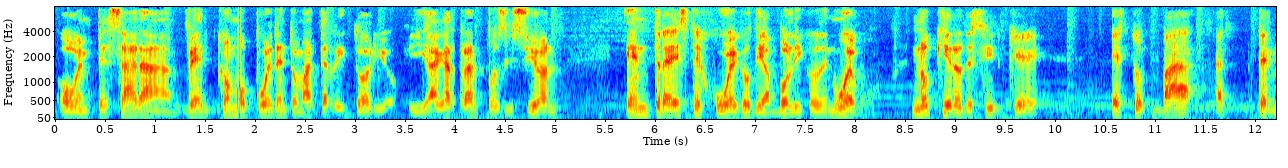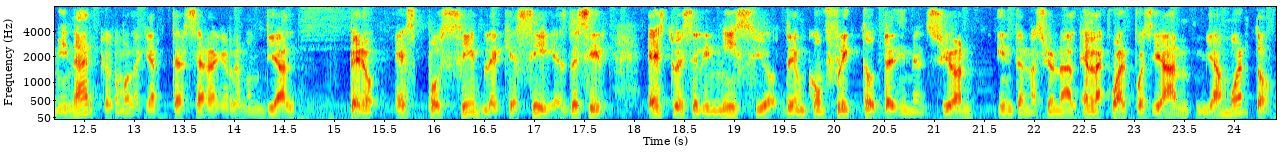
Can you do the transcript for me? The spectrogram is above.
o empezar a ver cómo pueden tomar territorio y agarrar posición, entra este juego diabólico de nuevo. No quiero decir que esto va a terminar como la Tercera Guerra Mundial, pero es posible que sí. Es decir, esto es el inicio de un conflicto de dimensión internacional, en la cual pues ya, ya han muerto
